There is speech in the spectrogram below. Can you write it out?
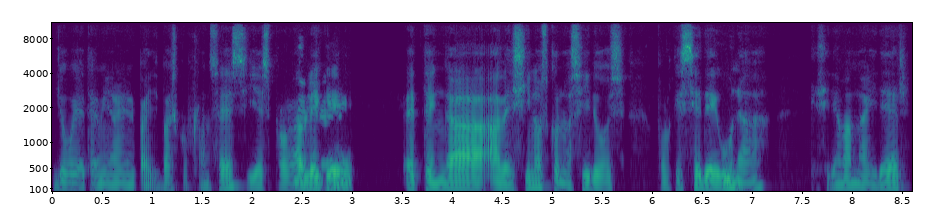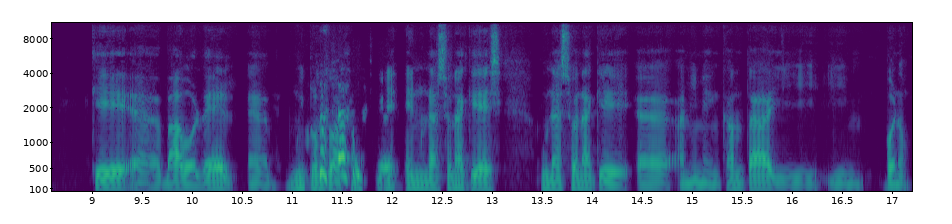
yo voy a terminar en el País Vasco francés y es probable que eh, tenga a vecinos conocidos, porque sé de una que se llama Maider, que eh, va a volver eh, muy pronto a Francia en una zona que es una zona que a mí me encanta y, bueno,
